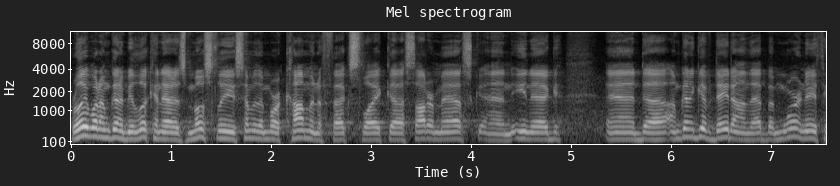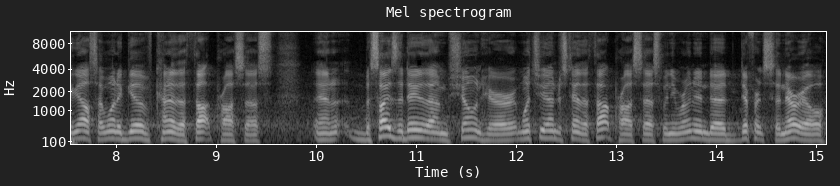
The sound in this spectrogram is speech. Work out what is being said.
Really, what I'm going to be looking at is mostly some of the more common effects like uh, solder mask and ENIG and uh, I'm going to give data on that, but more than anything else, I want to give kind of the thought process. And besides the data that I'm showing here, once you understand the thought process, when you run into a different scenario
